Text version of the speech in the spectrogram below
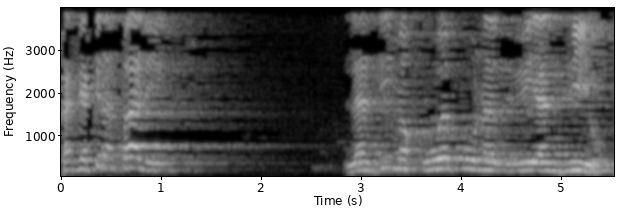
Katika kila fani lazima kuwepo na vianzio.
